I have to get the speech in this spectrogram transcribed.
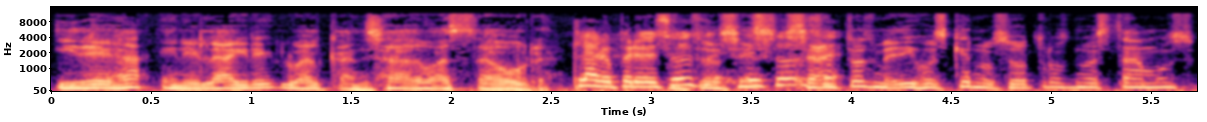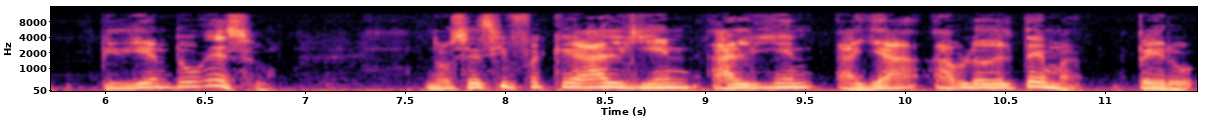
y deja en el aire lo alcanzado hasta ahora. Claro, pero eso es- Entonces eso Santos me dijo, es que nosotros no estamos pidiendo eso. No sé si fue que alguien, alguien allá habló del tema, pero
